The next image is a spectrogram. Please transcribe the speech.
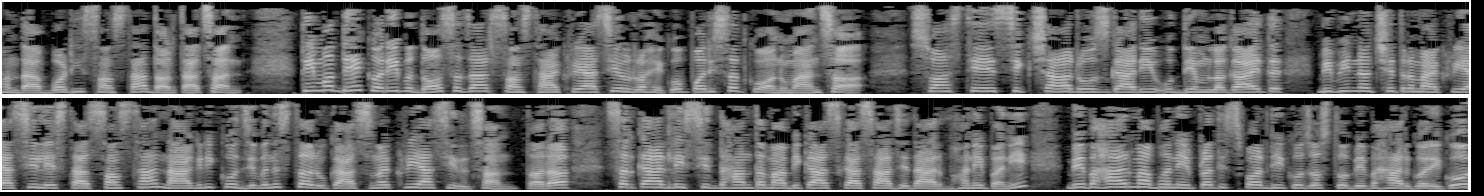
भन्दा बढ़ी संस्था दर्ता छन्। तीमध्ये करिब दस हजार संस्था क्रियाशील रहेको परिषदको अनुमान छ। स्वास्थ्य शिक्षा रोजगारी उद्यम उद्यम लगायत विभिन्न क्षेत्रमा क्रियाशील यस्ता संस्था नागरिकको जीवनस्तर उकास्न क्रियाशील छन्। तर सरकारले सिद्धान्तमा विकासका साझेदार भने पनि व्यवहारमा भने प्रतिस्पर्धीको जस्तो व्यवहार गरेको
